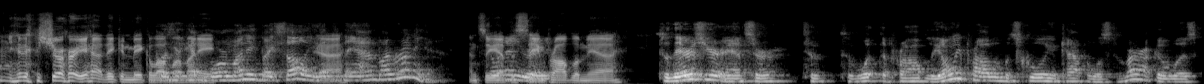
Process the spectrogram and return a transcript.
sure. Yeah. They can make a lot more they money. more money by selling it than they have by running it. and so so you have the same rate- problem. Yeah. So there's your answer to, to what the problem. The only problem with schooling in capitalist America was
